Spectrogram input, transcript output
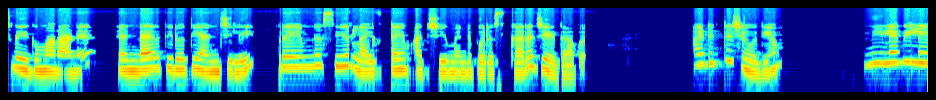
ശ്രീകുമാറാണ് രണ്ടായിരത്തി ഇരുപത്തി അഞ്ചിലെ പ്രേം നസീർ ലൈഫ് ടൈം അച്ചീവ്മെന്റ് പുരസ്കാര ജേതാവ്. അടുത്ത ചോദ്യം നിലവിലെ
